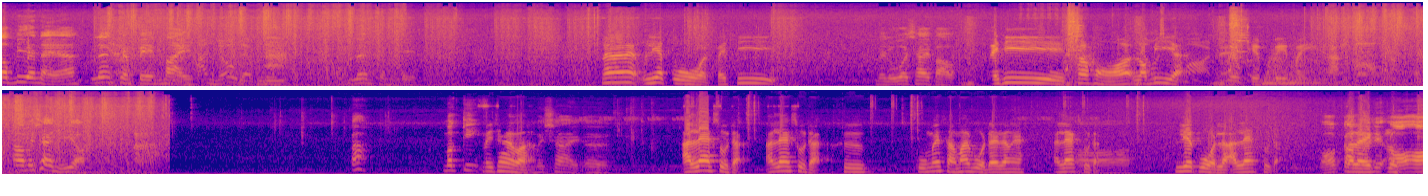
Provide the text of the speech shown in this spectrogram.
ล็อบบี้อันไหนอะเริ่มแคมเปญใหม่ I know that we เริ่มแคมเปญไม่ไม่ไม่เรียกโหวตไปที่ ไม่รู้ว่าใช่เปล่าไปที่ทหอล็อบบี้อะ Come on, เริ่ man. มแคมเปญใหม่อีกครั้งอ้าวไม่ใช่อันนี้เหรออ้าวเมื่อกี้ไม่ใช่วะไม่ใช่ เออ อันแรกสุดอะ อันแรกสุดอะ คือ กูไม่สามารถโหวตได้แล้วไง อันแรกสุดอะ เรียกโหวตแล้วอันแรกสุดอะ อ๋อกลับอะไร ไปที่หลบอ๋ออ๋อ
